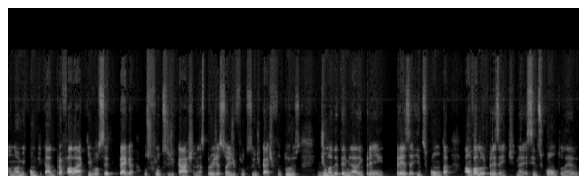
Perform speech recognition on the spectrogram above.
É um nome complicado para falar que você pega os fluxos de caixa, né, as projeções de fluxo de caixa futuros de uma determinada empresa e desconta ao valor presente. Né? Esse desconto, né,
